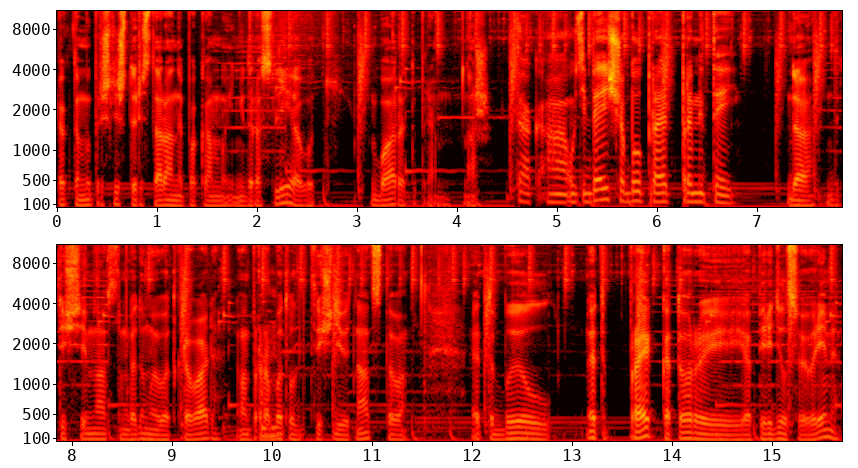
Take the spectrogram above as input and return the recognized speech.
Как-то мы пришли, что рестораны пока мы не доросли, а вот бар это прям наш. Так, а у тебя еще был проект Прометей. Да, в 2017 году мы его открывали. Он проработал mm-hmm. 2019. Это был это проект, который опередил свое время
